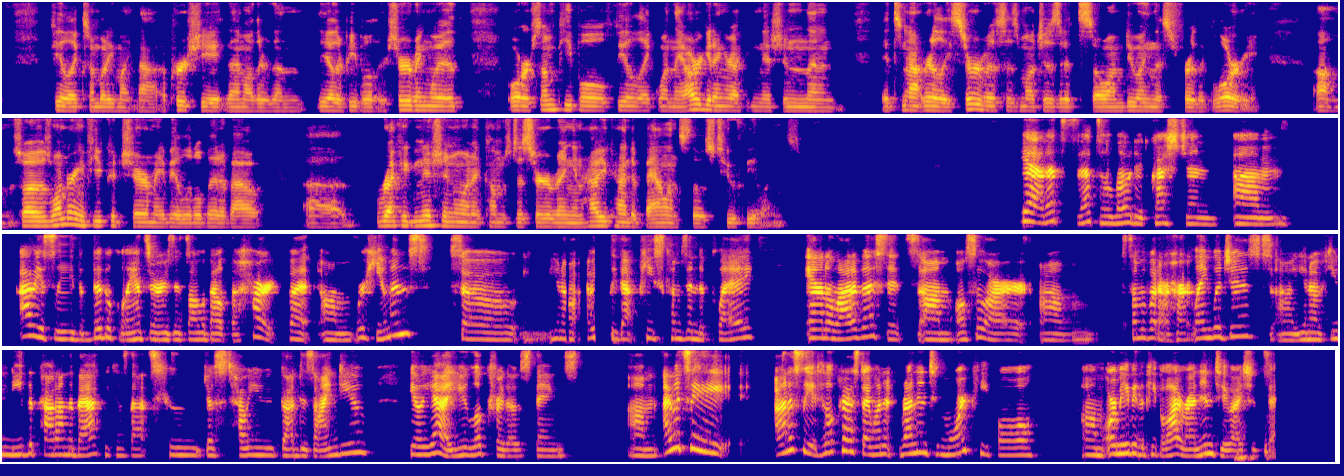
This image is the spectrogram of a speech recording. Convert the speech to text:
feel like somebody might not appreciate them other than the other people they're serving with. Or some people feel like when they are getting recognition, then it's not really service as much as it's, oh, I'm doing this for the glory. Um, so I was wondering if you could share maybe a little bit about uh, recognition when it comes to serving and how you kind of balance those two feelings. Yeah, that's that's a loaded question. Um, obviously, the biblical answer is it's all about the heart, but um, we're humans, so you know, obviously that piece comes into play, and a lot of us, it's um, also our um, some of what our heart languages. Uh, you know, if you need the pat on the back because that's who just how you God designed you, you know, yeah, you look for those things. Um, I would say honestly, at Hillcrest, I want to run into more people, um, or maybe the people I run into, I should say,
